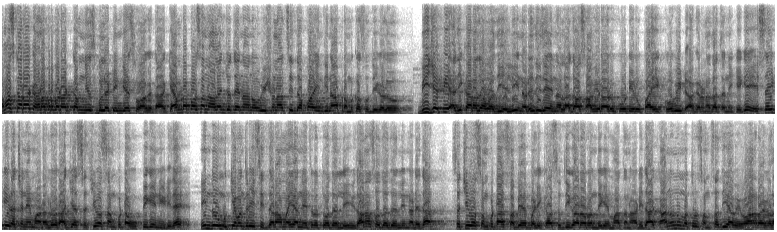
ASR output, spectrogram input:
ನಮಸ್ಕಾರ ಕನ್ನಡಪ್ರಭ ಡಾಟ್ ಕಾಮ್ ನ್ಯೂಸ್ ಬುಲೆಟಿನ್ಗೆ ಸ್ವಾಗತ. ಕ್ಯಾಮ್ರಾ ಪರ್ಸನ್ ಆಲನ್ ಜೊತೆ ನಾನು ವಿಶ್ವನಾಥ್ ಸಿದ್ದಪ್ಪ, ಇಂದಿನ ಪ್ರಮುಖ ಸುದ್ದಿಗಳು. ಬಿಜೆಪಿ ಅಧಿಕಾರದ ಅವಧಿಯಲ್ಲಿ ನಡೆದಿದೆ ಎನ್ನಲಾದ ಸಾವಿರಾರು ಕೋಟಿ ರೂಪಾಯಿ ಕೋವಿಡ್ ಹಗರಣದ ತನಿಖೆಗೆ ಎಸ್ಐಟಿ ರಚನೆ ಮಾಡಲು ರಾಜ್ಯ ಸಚಿವ ಸಂಪುಟ ಒಪ್ಪಿಗೆ ನೀಡಿದೆ. ಇಂದು ಮುಖ್ಯಮಂತ್ರಿ ಸಿದ್ದರಾಮಯ್ಯ ನೇತೃತ್ವದಲ್ಲಿ ವಿಧಾನಸೌಧದಲ್ಲಿ ನಡೆದ ಸಚಿವ ಸಂಪುಟ ಸಭೆಯ ಬಳಿಕ ಸುದ್ದಿಗಾರರೊಂದಿಗೆ ಮಾತನಾಡಿದ ಕಾನೂನು ಮತ್ತು ಸಂಸದೀಯ ವ್ಯವಹಾರಗಳ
